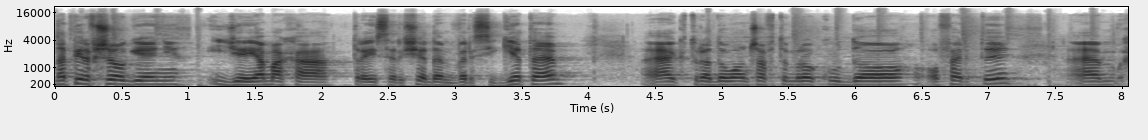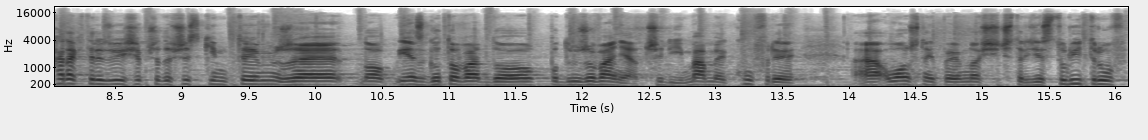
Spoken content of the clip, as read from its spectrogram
Na pierwszy ogień idzie Yamaha Tracer 7 w wersji GT, która dołącza w tym roku do oferty. Charakteryzuje się przede wszystkim tym, że no, jest gotowa do podróżowania, czyli mamy kufry e, o łącznej pojemności 40 litrów,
